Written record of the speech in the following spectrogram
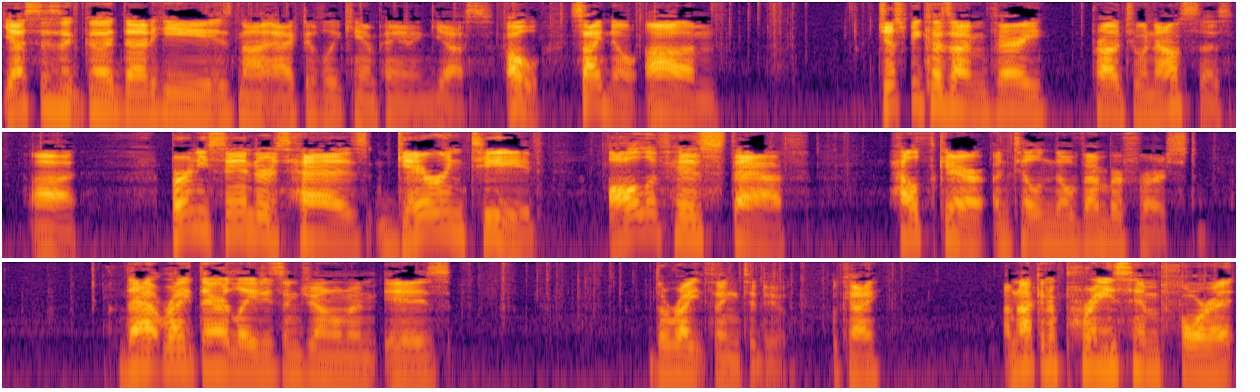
yes, is it good that he is not actively campaigning? Yes. Oh, side note, um, just because I'm very proud to announce this, uh, Bernie Sanders has guaranteed all of his staff health care until November 1st. That right there, ladies and gentlemen, is the right thing to do, okay? I'm not going to praise him for it.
